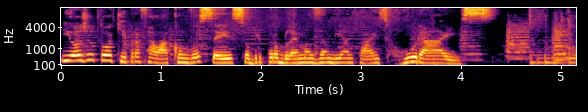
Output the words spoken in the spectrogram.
E hoje eu estou aqui para falar com vocês sobre problemas ambientais rurais. Adiós.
